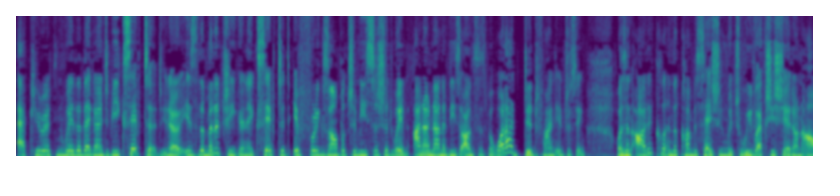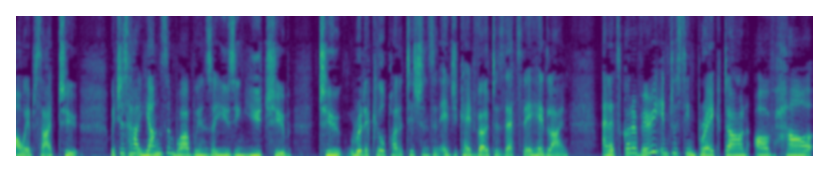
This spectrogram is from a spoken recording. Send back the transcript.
accurate and whether they're going to be accepted. You know, is the military going to accept it if, for example, Chamisa should win? I know none of these answers, but what I did find interesting was an article in the conversation which we've actually shared on our website too, which is how young Zimbabweans are using YouTube to ridicule politicians and educate voters. That's their headline. And it's got a very interesting breakdown of how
